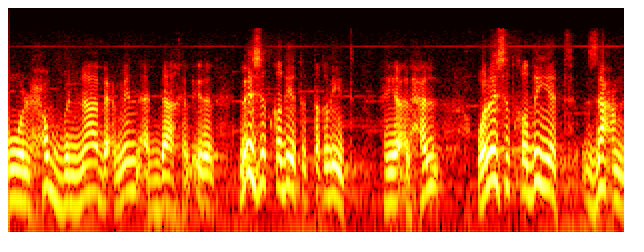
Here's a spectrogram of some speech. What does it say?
هو الحب النابع من الداخل. إذا ليست قضية التقليد هي الحل وليست قضية زعم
